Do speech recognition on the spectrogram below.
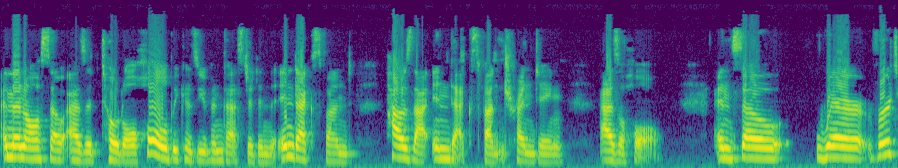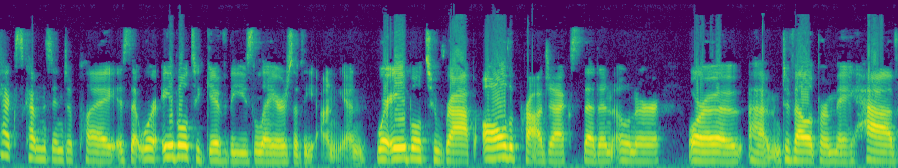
And then also as a total whole, because you've invested in the index fund, how's that index fund trending as a whole? And so where Vertex comes into play is that we're able to give these layers of the onion. We're able to wrap all the projects that an owner or a um, developer may have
